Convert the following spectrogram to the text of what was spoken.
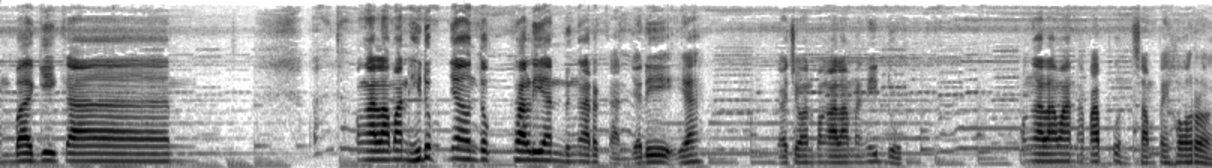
membagikan pengalaman hidupnya untuk kalian dengarkan. Jadi ya, gak cuma pengalaman hidup, pengalaman apa pun sampai horor.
